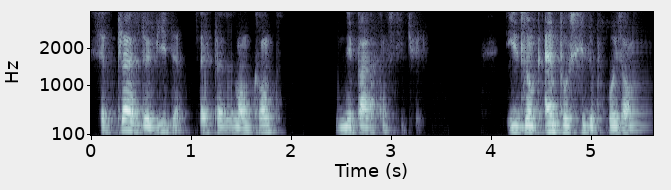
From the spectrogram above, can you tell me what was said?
Cette place de vide, cette place manquante, n'est pas constituée. Il est donc impossible de provisoirement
